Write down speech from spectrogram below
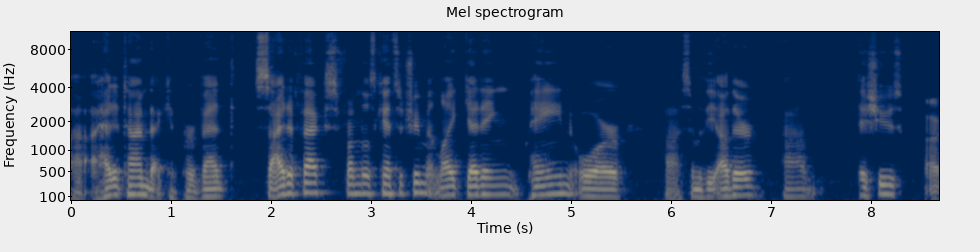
uh, ahead of time that can prevent side effects from those cancer treatment, like getting pain or uh, some of the other um, issues? Uh,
